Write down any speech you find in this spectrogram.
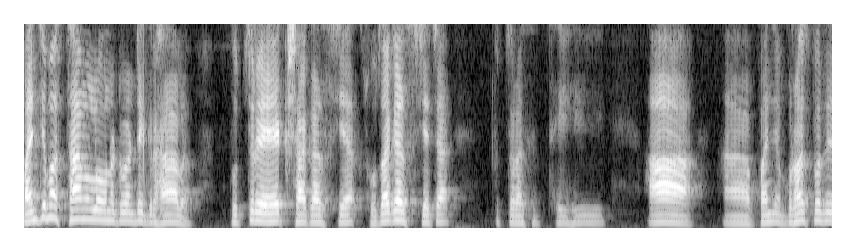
పంచమ స్థానంలో ఉన్నటువంటి గ్రహాలు పుత్రేక్షకస్య సుతగస్య చ పుత్రసిద్ధి ఆ ఆ, పంచ బృహస్పతి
